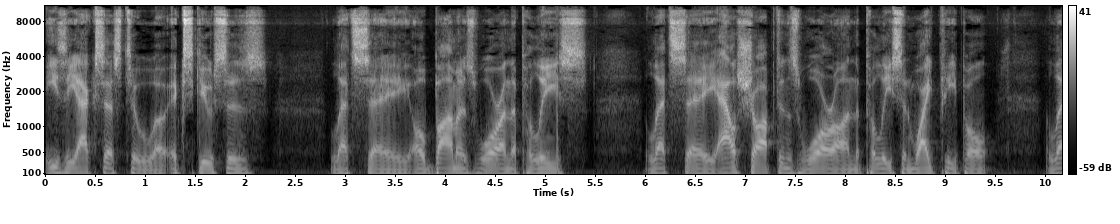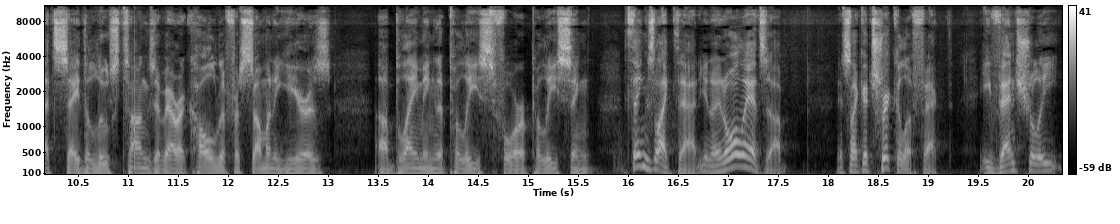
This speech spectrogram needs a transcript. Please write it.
easy access to uh, excuses. Let's say Obama's war on the police. Let's say Al Sharpton's war on the police and white people. Let's say the loose tongues of Eric Holder for so many years, uh, blaming the police for policing. Things like that. You know, it all adds up. It's like a trickle effect. Eventually,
